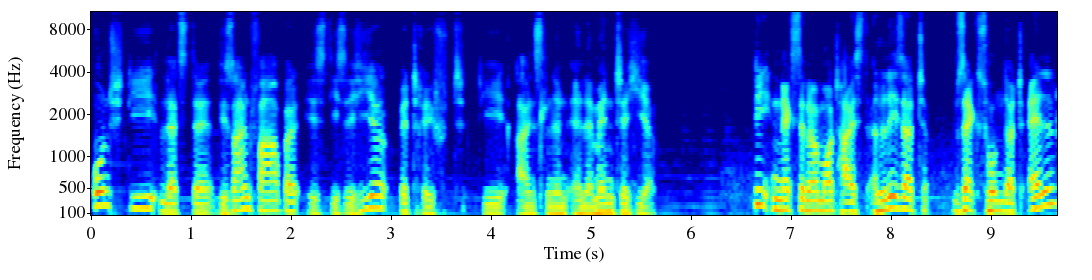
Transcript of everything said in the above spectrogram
und die letzte Designfarbe ist diese hier, betrifft die einzelnen Elemente hier. Die nächste Neumod heißt Lizard 600L,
